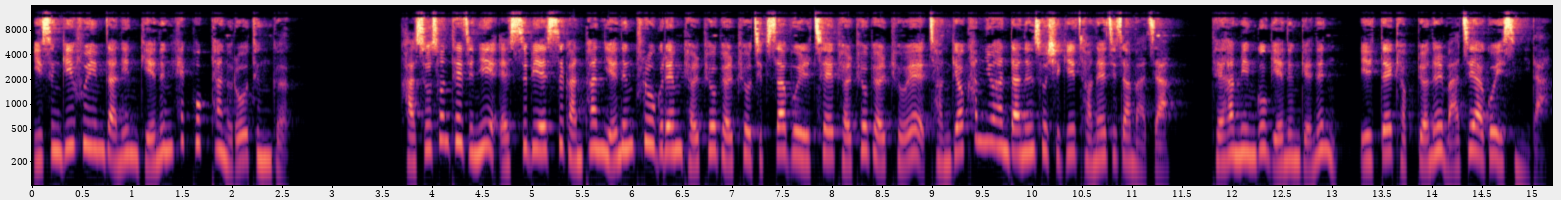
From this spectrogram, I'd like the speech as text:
이승기 후임단인 예능 핵폭탄으로 등극. 가수 손태진이 SBS 간판 예능 프로그램 별표 별표 집사부일체 별표 별표에 전격 합류한다는 소식이 전해지자마자 대한민국 예능계는 일대 격변을 맞이하고 있습니다.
